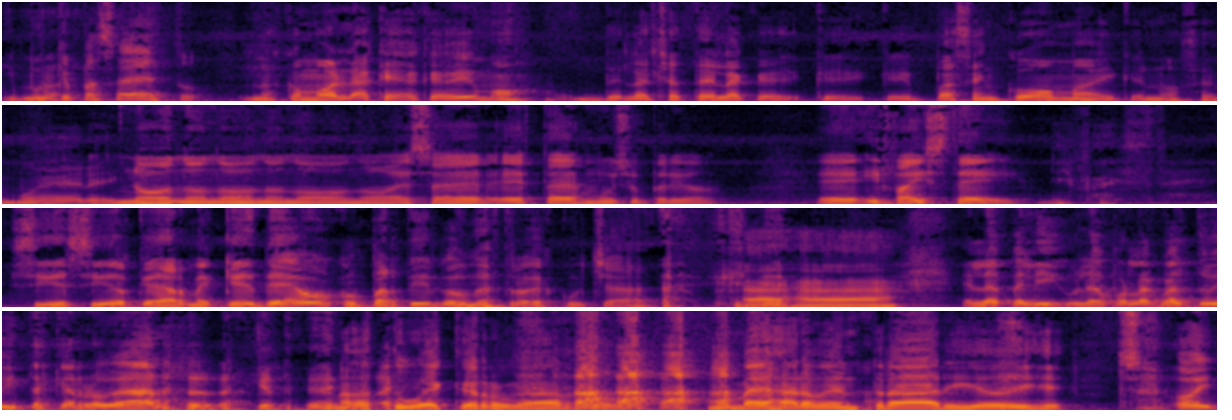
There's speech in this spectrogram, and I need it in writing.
¿Y por no, qué pasa esto? no es como la, aquella que vimos de la chatela que, que, que pasa en coma y que no se muere. No, no, no, no, no, no. Esa, esta es muy superior. Eh, If I Stay. Y fue- Si decido quedarme, que debo compartir con nuestro escucha. Ajá. es la película por la cual tuviste que rogar. que te- No tuve que rogar. pues. No me dejaron entrar y yo dije, hoy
